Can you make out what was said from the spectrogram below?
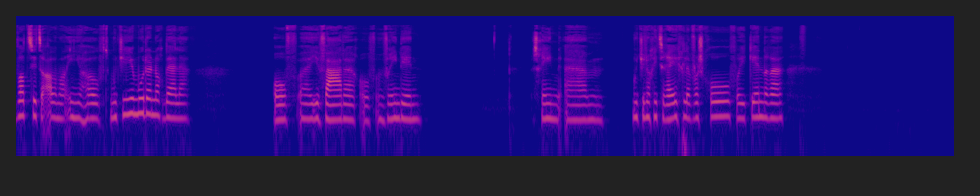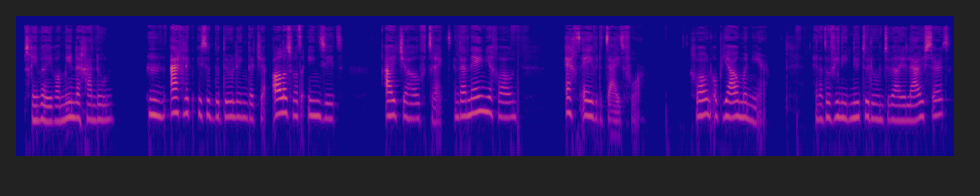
Wat zit er allemaal in je hoofd? Moet je je moeder nog bellen? Of uh, je vader of een vriendin? Misschien um, moet je nog iets regelen voor school, voor je kinderen. Misschien wil je wel minder gaan doen. Eigenlijk is het bedoeling dat je alles wat erin zit uit je hoofd trekt. En daar neem je gewoon echt even de tijd voor. Gewoon op jouw manier. En dat hoef je niet nu te doen terwijl je luistert.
